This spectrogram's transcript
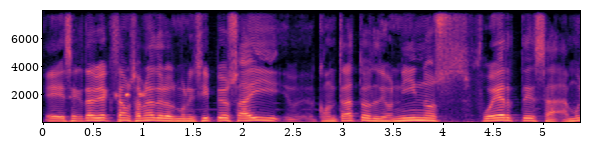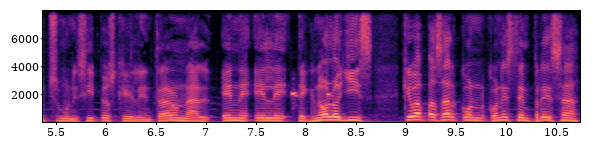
Eh, secretario, ya que estamos hablando de los municipios, hay eh, contratos leoninos fuertes a, a, muchos municipios que le entraron al NL Technologies. ¿Qué va a pasar con, con esta empresa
